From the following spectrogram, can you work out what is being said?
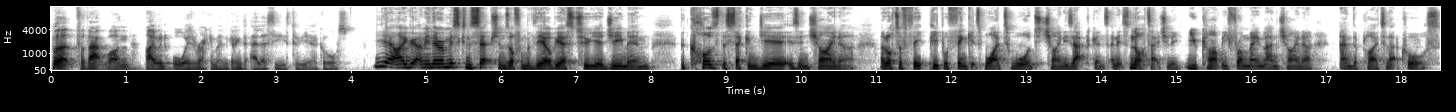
But for that one, I would always recommend going to LSE's two year course. Yeah, I agree. I mean, there are misconceptions often with the LBS two year GMIM because the second year is in China, a lot of th- people think it's wide towards Chinese applicants, and it's not actually. You can't be from mainland China and apply to that course.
